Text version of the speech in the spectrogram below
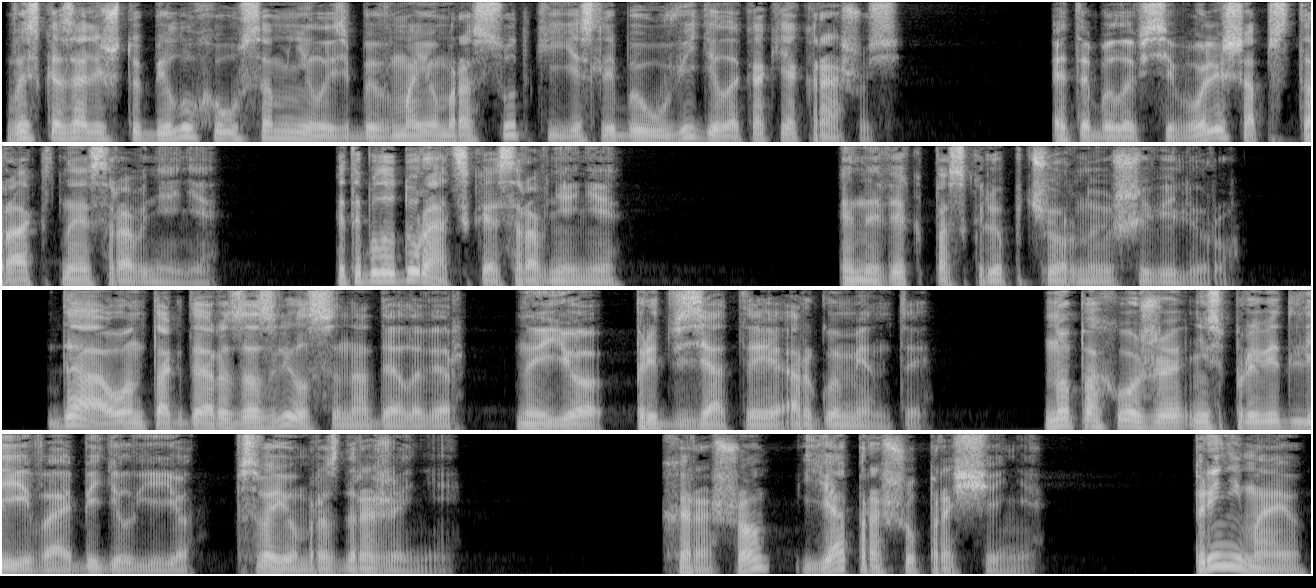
«Вы сказали, что Белуха усомнилась бы в моем рассудке, если бы увидела, как я крашусь. Это было всего лишь абстрактное сравнение. Это было дурацкое сравнение. Эннвек поскреб черную шевелюру. Да, он тогда разозлился на Делавер, на ее предвзятые аргументы. Но, похоже, несправедливо обидел ее в своем раздражении. «Хорошо, я прошу прощения». «Принимаю».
